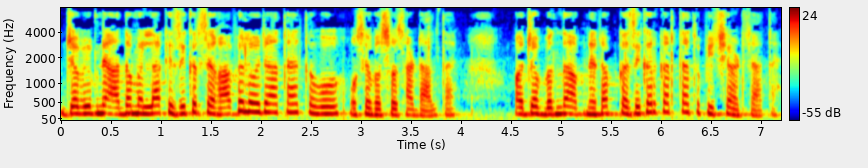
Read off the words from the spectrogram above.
جب ابن آدم اللہ کے ذکر سے غافل ہو جاتا ہے تو وہ اسے وسوسا ڈالتا ہے اور جب بندہ اپنے رب کا ذکر کرتا ہے تو پیچھے ہٹ جاتا ہے۔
